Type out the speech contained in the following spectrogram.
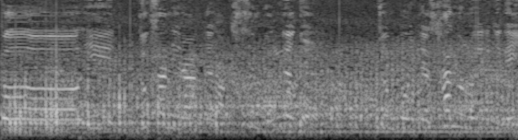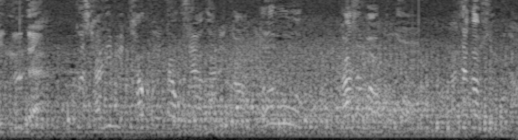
그이 덕산이라는 데가 큰 동네고 전부 이제 산으로 이렇게 돼 있는데 그 살림이 타고 있다고 생각하니까 너무 가슴 아프고 안타깝습니다.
